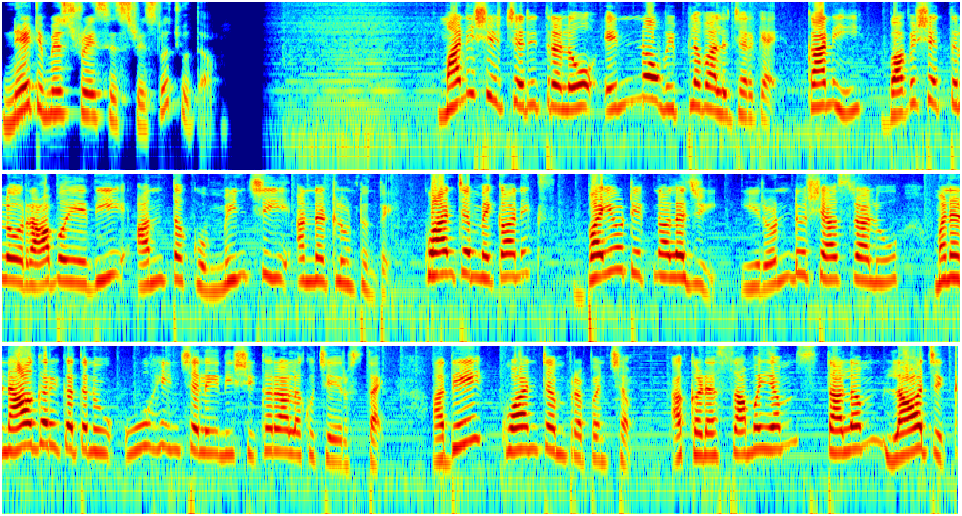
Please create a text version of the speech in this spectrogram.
నేటి మిస్ట్రేస్ హిస్టరీస్లో చూద్దాం. మనిషి చరిత్రలో ఎన్నో విప్లవాలు జరిగాయి. కానీ భవిష్యత్తులో రాబోయేది అంతకు మించి అన్నట్లుంటుంది. క్వాంటమ్ మెకానిక్స్ బయోటెక్నాలజీ ఈ రెండు శాస్త్రాలు మన నాగరికతను ఊహించలేని శిఖరాలకు చేరుస్తాయి. అదే క్వాంటమ్ ప్రపంచం. అక్కడ సమయం స్థలం లాజిక్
